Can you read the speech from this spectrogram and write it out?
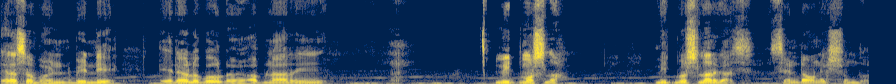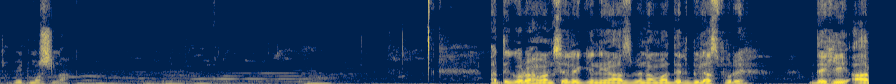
এরা সব ভেন- ভেন্ডি। এটা হলো গোল- আপনার এই মিট মশলা। মিট মশলার গাছ। সেন্টটা অনেক সুন্দর, মিট মশলা। আতিকুর রহমান ছেলেকে নিয়ে আসবেন আমাদের বিলাসপুরে। দেখি আর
